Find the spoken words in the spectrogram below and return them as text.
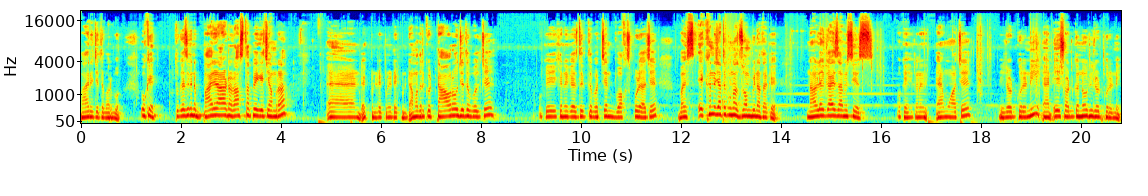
বাইরে যেতে পারব। ওকে তো গেছে এখানে বাইরের আর একটা রাস্তা পেয়ে গেছি আমরা। অ্যান্ড এক মিনিট এক মিনিট এক মিনিট আমাদেরকে টাওয়ারেও যেতে বলছে। ওকে এখানে গ্যাস দেখতে পাচ্ছেন বক্স পড়ে আছে। বাস এখানে যাতে কোনো জম্বি না থাকে। নাহলে গাইজ আমি শেষ। ওকে এখানে অ্যামও আছে। রিলোড করে নিই অ্যান্ড এই শর্ট গানেও রিলোড করে নিই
